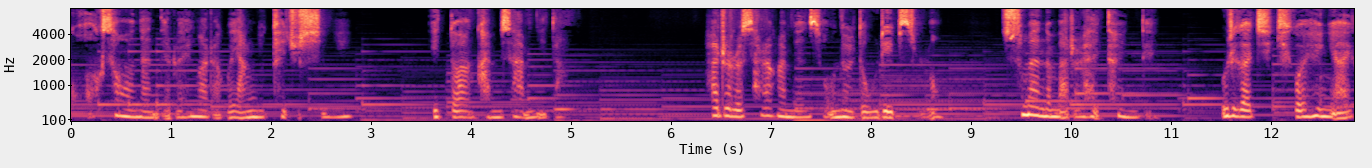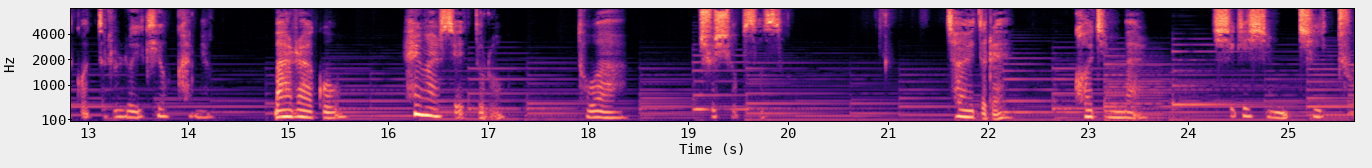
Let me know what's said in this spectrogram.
꼭 서원한 대로 행하라고 양육해 주시니 이 또한 감사합니다. 하루를 살아가면서 오늘도 우리 입술로 수많은 말을 할 터인데 우리가 지키고 행해야 할 것들을 늘 기억하며 말하고 행할 수 있도록 도와 주시옵소서. 저희들의 거짓말, 시기심, 질투,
